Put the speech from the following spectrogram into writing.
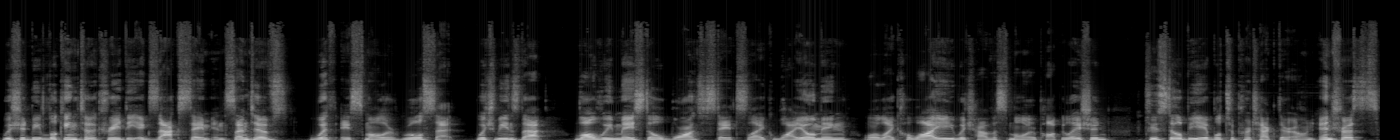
We should be looking to create the exact same incentives with a smaller rule set, which means that while we may still want states like Wyoming or like Hawaii, which have a smaller population, to still be able to protect their own interests,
